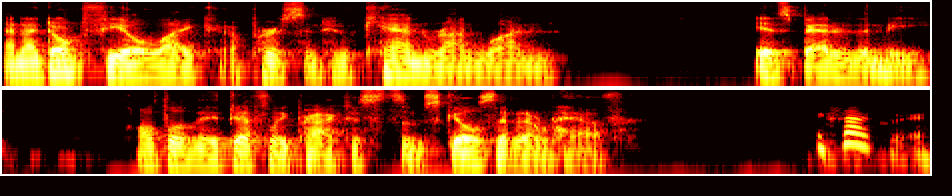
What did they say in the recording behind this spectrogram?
and I don't feel like a person who can run one is better than me, although they've definitely practiced some skills that I don't have. Exactly.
